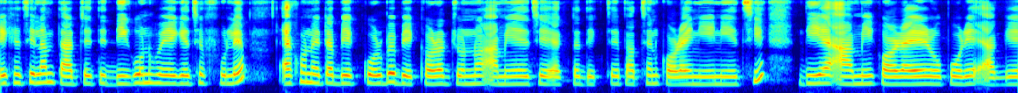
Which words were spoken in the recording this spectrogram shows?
রেখেছিলাম তার চাইতে দ্বিগুণ হয়ে গেছে ফুলে। এখন এটা বেক করবে। বেক করার জন্য আমি যে একটা দেখতে পাচ্ছেন কড়াই নিয়ে নিয়েছি। দিয়ে আমি কড়াইয়ের ওপরে আগে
